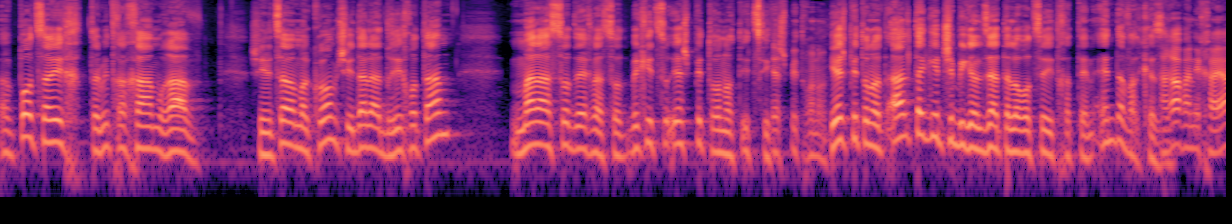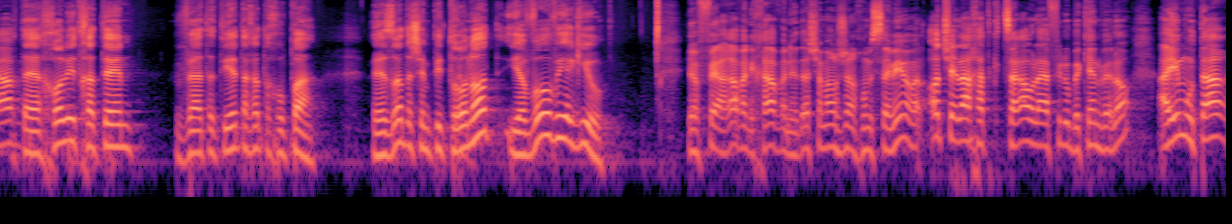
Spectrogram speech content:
אבל פה צריך תלמיד חכם, רב, שנמצא במקום, שידע להדריך אותם, מה לעשות ואיך לעשות. בקיצור, יש פתרונות, איציק. יש פתרונות. יש פתרונות. אל תגיד שבגלל זה אתה לא רוצה להתחתן. אין דבר כזה. הרב, אני חייב... אתה יכול להתחתן, ואתה תהיה תחת החופה. בעזרת השם, פתרונות יבואו ויגיעו. יפה, הרב, אני חייב, אני יודע שאמרנו שאנחנו מסיימים, אבל עוד שאלה אחת קצרה, אולי אפילו בכן ולא. האם מותר,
